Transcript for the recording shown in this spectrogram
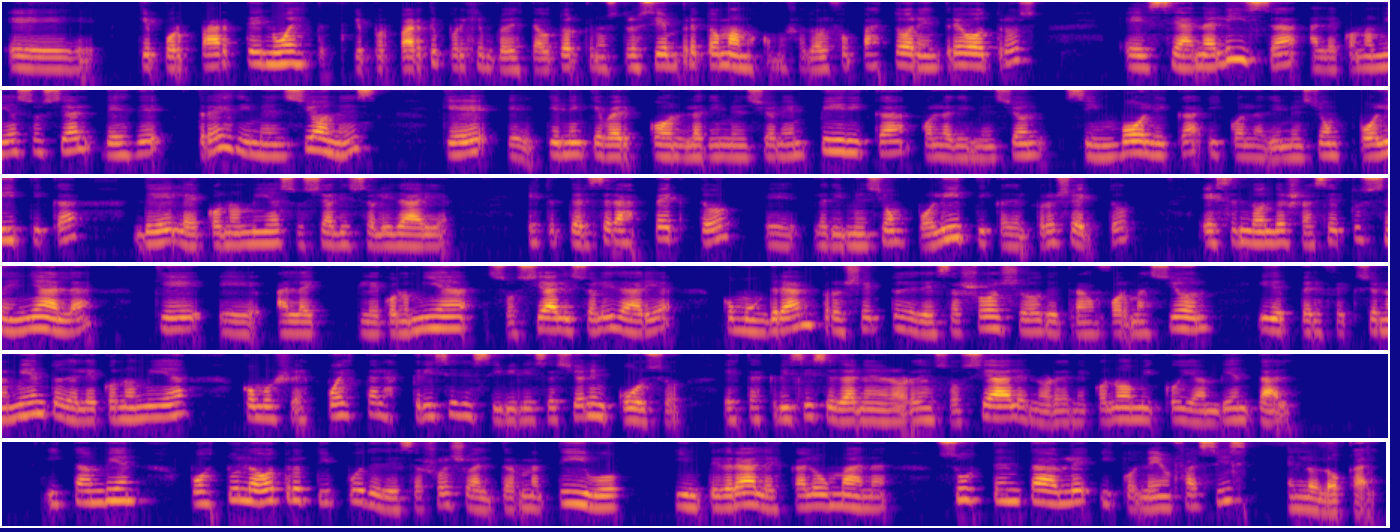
eh, que por parte nuestra, que por parte, por ejemplo, de este autor que nosotros siempre tomamos como Rodolfo Pastor, entre otros, eh, se analiza a la economía social desde tres dimensiones que eh, tienen que ver con la dimensión empírica, con la dimensión simbólica y con la dimensión política de la economía social y solidaria. Este tercer aspecto, eh, la dimensión política del proyecto, es en donde Raceto señala que a la economía social y solidaria como un gran proyecto de desarrollo, de transformación y de perfeccionamiento de la economía como respuesta a las crisis de civilización en curso. Estas crisis se dan en el orden social, en orden económico y ambiental. Y también postula otro tipo de desarrollo alternativo, integral a escala humana, sustentable y con énfasis en lo local.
